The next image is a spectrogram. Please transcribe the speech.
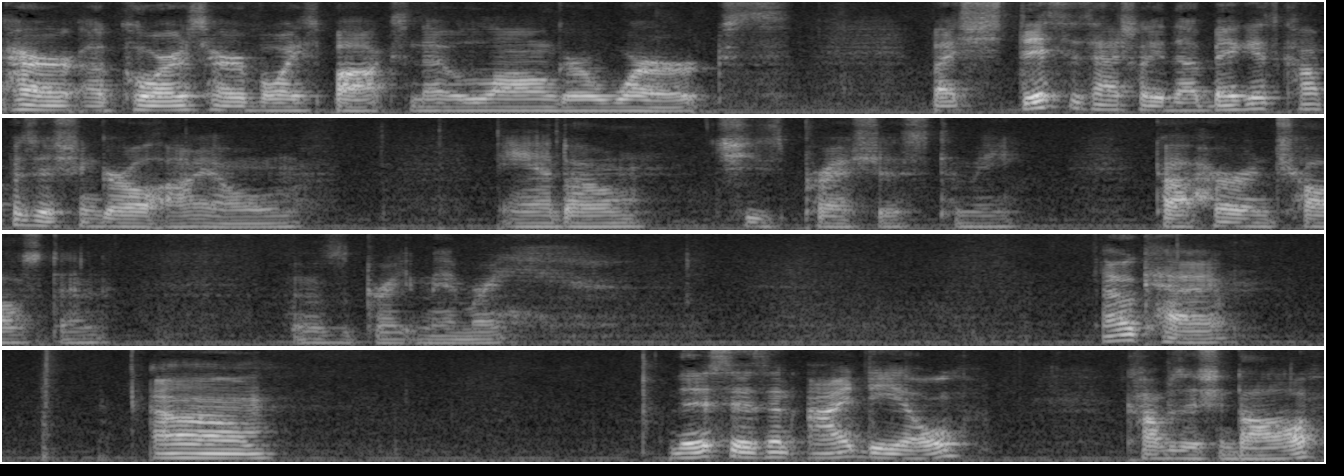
Her, of course, her voice box no longer works. But this is actually the biggest composition girl I own. And, um, she's precious to me. Got her in Charleston. It was a great memory. Okay. Um... This is an ideal composition doll.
